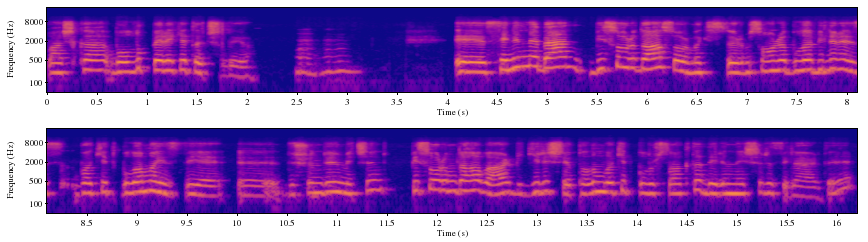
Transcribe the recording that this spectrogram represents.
başka bolluk bereket açılıyor. Hı hı. Ee, seninle ben bir soru daha sormak istiyorum. Sonra bulabiliriz, vakit bulamayız diye e, düşündüğüm için bir sorum daha var. Bir giriş yapalım. Vakit bulursak da derinleşiriz ileride.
